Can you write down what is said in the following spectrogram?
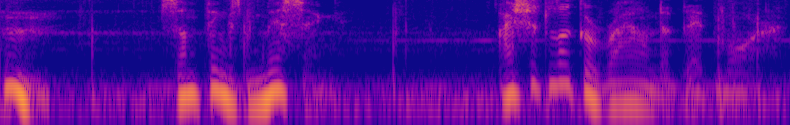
Hmm, something's missing. I should look around a bit more.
